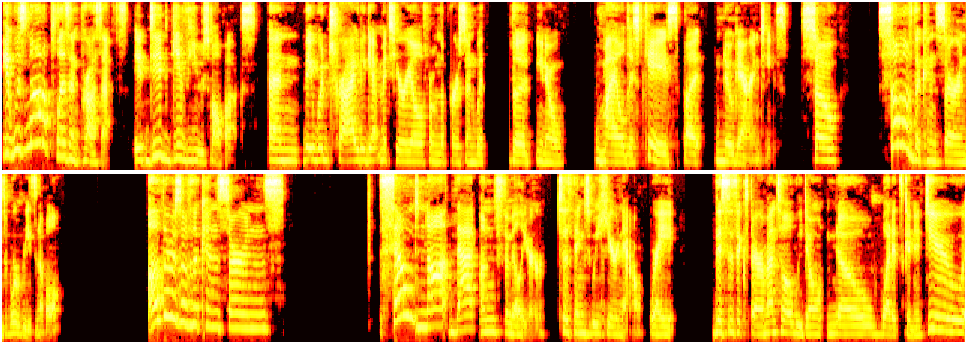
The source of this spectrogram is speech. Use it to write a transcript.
it was not a pleasant process. It did give you smallpox, and they would try to get material from the person with the, you know, mildest case, but no guarantees. So some of the concerns were reasonable. Others of the concerns sound not that unfamiliar to things we hear now, right? This is experimental. We don't know what it's going to do.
